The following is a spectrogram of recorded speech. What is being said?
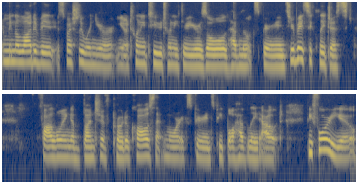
I mean, a lot of it, especially when you're, you know, 22, 23 years old, have no experience, you're basically just following a bunch of protocols that more experienced people have laid out before you.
